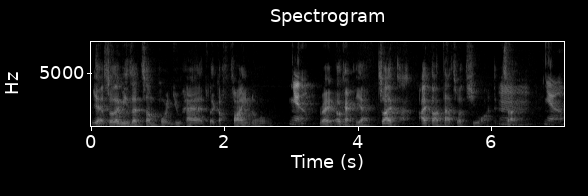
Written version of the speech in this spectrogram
Yeah, so that means at some point you had like a final, Yeah. right? Okay, yeah. So I I thought that's what she wanted. So, Mm, yeah.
